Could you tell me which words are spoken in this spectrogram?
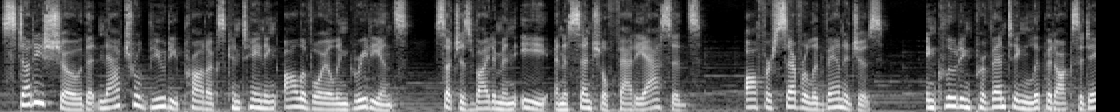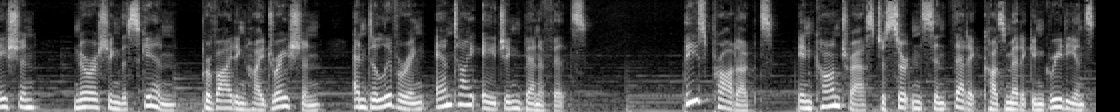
Studies show that natural beauty products containing olive oil ingredients, such as vitamin E and essential fatty acids, offer several advantages, including preventing lipid oxidation, nourishing the skin, providing hydration, and delivering anti aging benefits. These products in contrast to certain synthetic cosmetic ingredients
